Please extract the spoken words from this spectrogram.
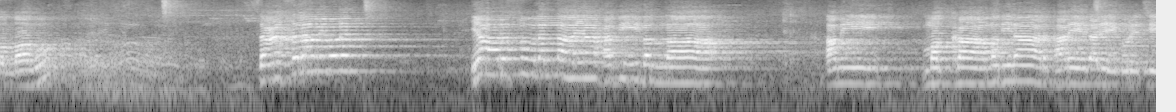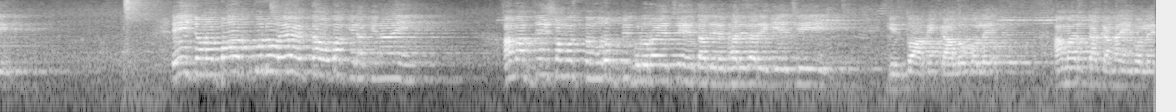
সাল্লাল্লাহু সাদ বলেন, ইয়া রাসূলুল্লাহ, ইয়া হাবিবাল্লাহ, আমি মক্কা, মদিনার ধারে দাঁড়িয়ে করেছি। এই জনপদগুলো একটাও বাকি রাখি নাই। আমার যে সমস্ত মুরব্বী গুলো রয়েছে, তাদের ধারে ধারে গিয়েছি। কিন্তু আমি কালো বলে, আমার টাকা নাই বলে,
